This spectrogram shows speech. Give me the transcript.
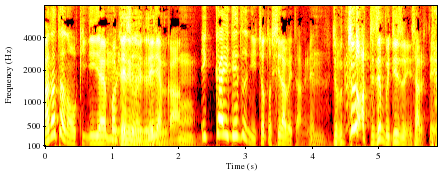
あなたのお気に入りはこれですよねうん出るやんか。一、回ディズニーちょっと調べたのね。うんずわーって全部ディズニーされて。いや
